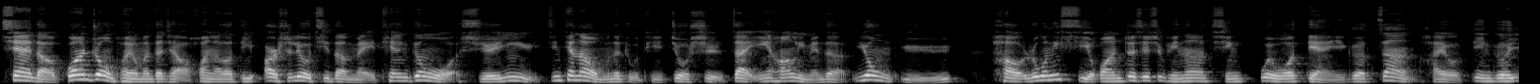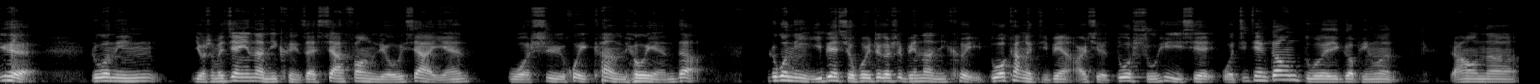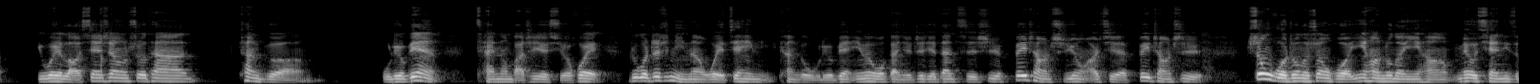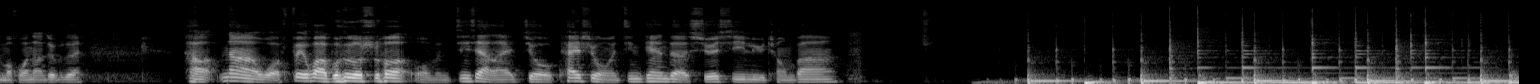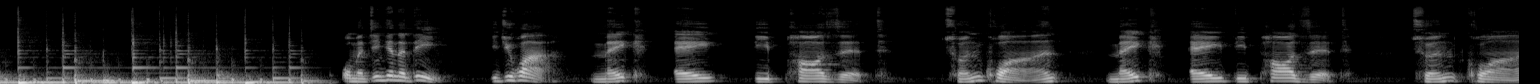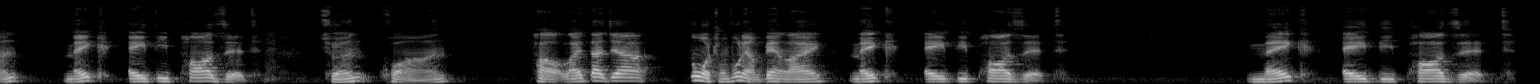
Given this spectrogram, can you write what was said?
亲爱的观众朋友们，大家好，欢迎来到第二十六期的每天跟我学英语。今天呢，我们的主题就是在银行里面的用语。好，如果你喜欢这些视频呢，请为我点一个赞，还有订个阅。如果您有什么建议呢，你可以在下方留下言，我是会看留言的。如果你一遍学会这个视频呢，你可以多看个几遍，而且多熟悉一些。我今天刚读了一个评论，然后呢，一位老先生说他看个五六遍才能把这些学会。如果这是你呢，我也建议你看个五六遍，因为我感觉这些单词是非常实用，而且非常是生活中的生活，银行中的银行。没有钱你怎么活呢？对不对？好，那我废话不多说，我们接下来就开始我们今天的学习旅程吧。我们今天的第一句话，make a deposit，存款，make a deposit，存款。make a deposit，存款。好，来，大家跟我重复两遍，来，make a deposit，make a deposit。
